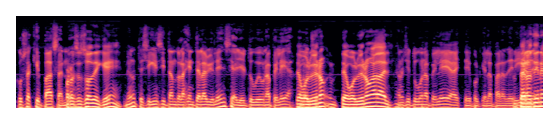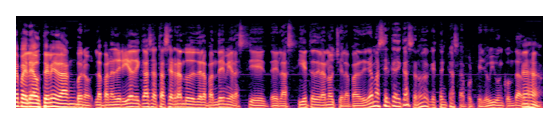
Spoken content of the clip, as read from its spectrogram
cosas que pasan. ¿no? ¿Proceso de qué? Bueno, te siguen citando a la gente a la viencia. Ayer tuve una pelea. Te volvieron, te volvieron a dar. Anoche tuve una pelea este, porque la panadería. Usted no de- tiene pelea, usted le dan. Bueno, la panadería de casa está cerrando desde la pandemia a las 7 las 7 de la noche. La panadería más cerca de casa, ¿no? La que está en casa, porque yo vivo en condado. Ajá,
